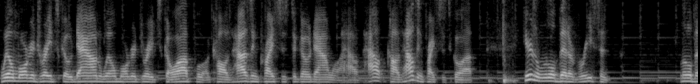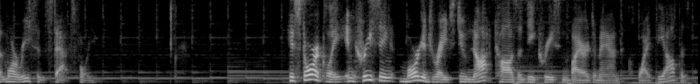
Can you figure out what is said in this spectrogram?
will mortgage rates go down? Will mortgage rates go up? Will it cause housing prices to go down? Will it have how, cause housing prices to go up? Here's a little bit of recent, a little bit more recent stats for you. Historically, increasing mortgage rates do not cause a decrease in buyer demand, quite the opposite.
